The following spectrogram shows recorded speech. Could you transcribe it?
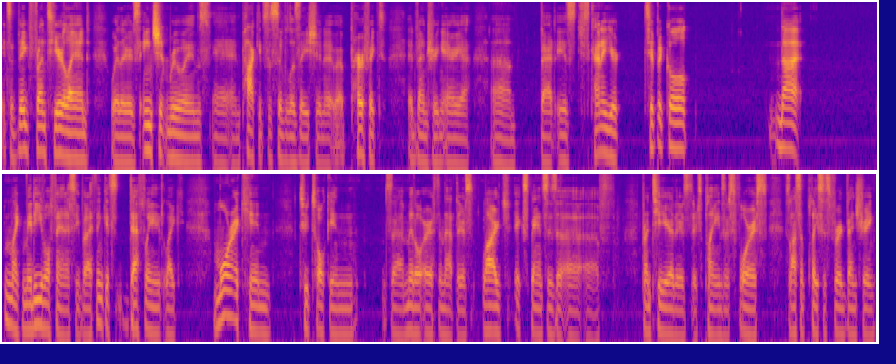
It's a big frontier land where there's ancient ruins and, and pockets of civilization, a, a perfect adventuring area um, that is just kind of your typical, not like medieval fantasy, but I think it's definitely like more akin to Tolkien's uh, Middle Earth in that there's large expanses uh, of frontier. There's there's plains, there's forests. There's lots of places for adventuring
